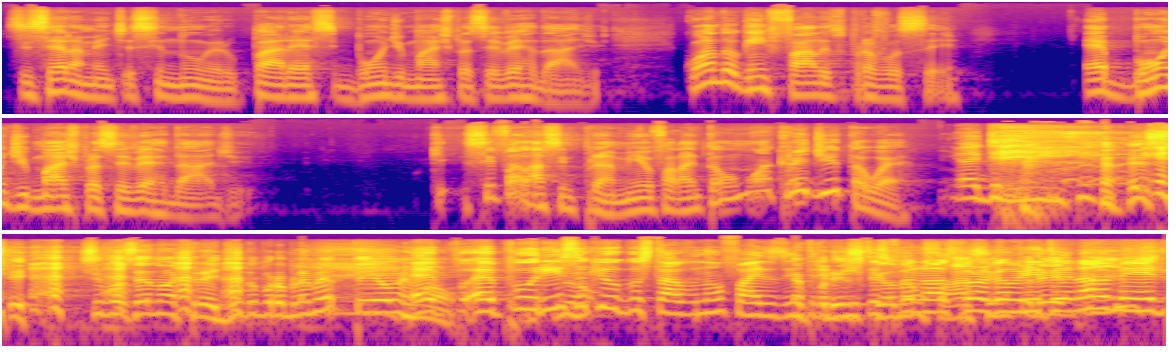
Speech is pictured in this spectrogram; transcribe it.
sinceramente, esse número parece bom demais para ser verdade. Quando alguém fala isso para você, é bom demais para ser verdade. Se falassem para mim, eu falar, então não acredita, ué. se, se você não acredita, o problema é teu, irmão. É, é por isso Não. que o Gustavo não faz as É entrevistas pro não nosso programa de treinamento.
